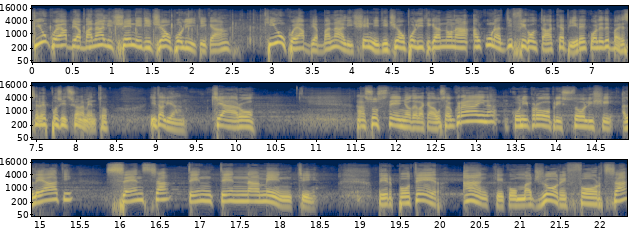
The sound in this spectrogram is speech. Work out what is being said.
chiunque abbia banali cenni di geopolitica chiunque abbia banali cenni di geopolitica non ha alcuna difficoltà a capire quale debba essere il posizionamento italiano. Chiaro, a sostegno della causa ucraina, con i propri storici alleati, senza tentennamenti, per poter anche con maggiore forza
